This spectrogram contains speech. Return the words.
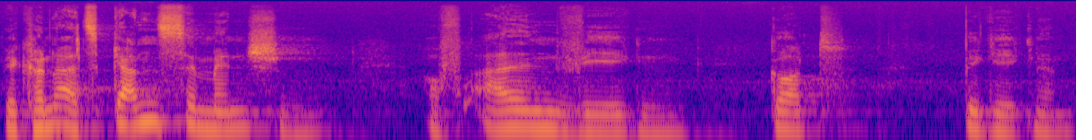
Wir können als ganze Menschen auf allen Wegen Gott begegnen.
